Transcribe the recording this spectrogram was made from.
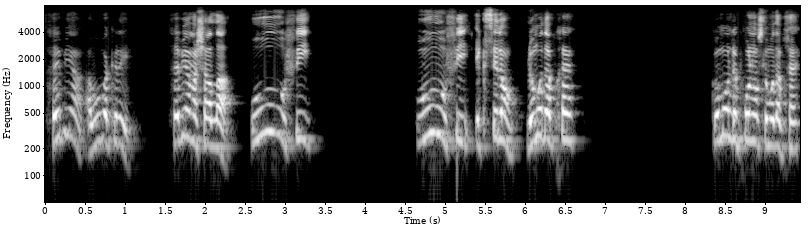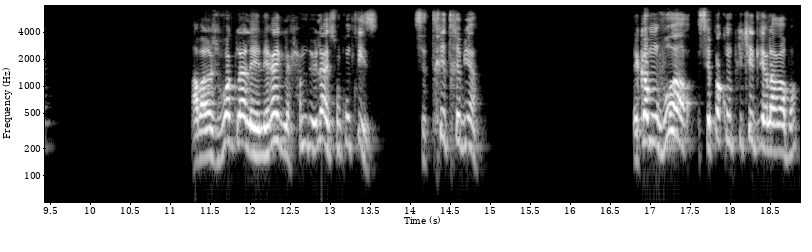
Très bien. Abu Bakri. Très bien, Masha'Allah. Oufi. Oufi. Excellent. Le mot d'après. Comment on le prononce le mot d'après? Ah bah je vois que là, les, les règles, alhamdoulilah, elles sont comprises. C'est très très bien. Et comme on voit, c'est pas compliqué de lire l'arabe. Hein.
